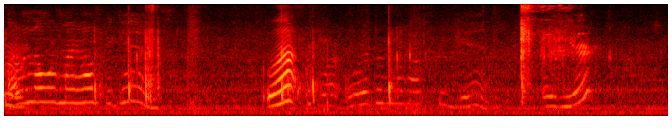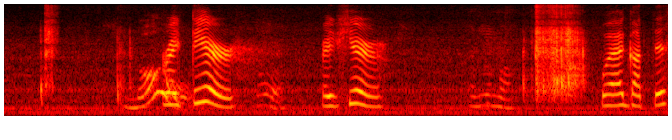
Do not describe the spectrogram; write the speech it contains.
I don't know where my house begins. What? Where, where does my house begin? Right here? No. Right there. Where? Right here. I don't know. Wait, I got this.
